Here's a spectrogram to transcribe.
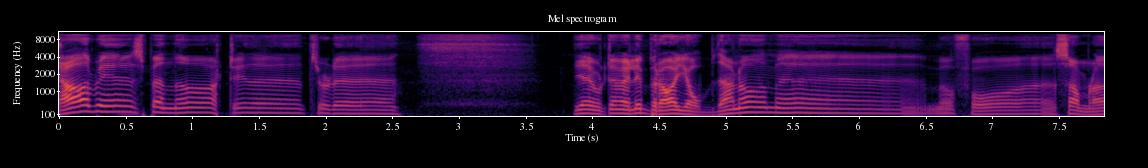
Ja, det blir spennende og artig. Jeg tror det De har gjort en veldig bra jobb der nå med, med å få samla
